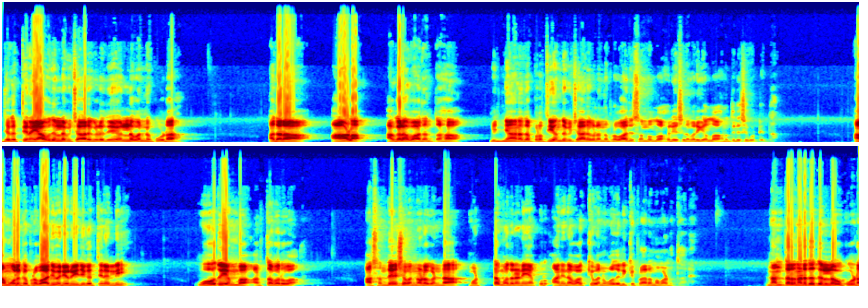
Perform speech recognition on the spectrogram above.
ಜಗತ್ತಿನ ಯಾವುದೆಲ್ಲ ವಿಚಾರಗಳಿದೆ ಎಲ್ಲವನ್ನು ಕೂಡ ಅದರ ಆಳ ಅಗಲವಾದಂತಹ ವಿಜ್ಞಾನದ ಪ್ರತಿಯೊಂದು ವಿಚಾರಗಳನ್ನು ಪ್ರವಾದಿ ಸಲ್ಲಲ್ಲಾಹು ಅವರಿಗೆ ಅಲ್ಲಾಹನು ತಿಳಿಸಿಕೊಟ್ಟಿದ್ದ. ಆ ಮೂಲಕ ಪ್ರವಾದಿವರಿಯರು ಈ ಜಗತ್ತಿನಲ್ಲಿ ಓದು ಎಂಬ ಅರ್ಥ ಬರುವ ಆ ಸಂದೇಶವನ್ನೊಳಗೊಂಡ ಮೊಟ್ಟ ಮೊದಲನೆಯ ಕುರ್ಆನಿನ ವಾಕ್ಯವನ್ನು ಓದಲಿಕ್ಕೆ ಪ್ರಾರಂಭ ಮಾಡುತ್ತಾರೆ. ನಂತರ ನಡೆದದೆಲ್ಲವೂ ಕೂಡ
